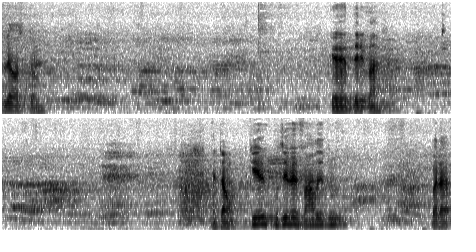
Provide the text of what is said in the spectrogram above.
L'Hospital, que é derivante. Então, que inclusive é válido para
